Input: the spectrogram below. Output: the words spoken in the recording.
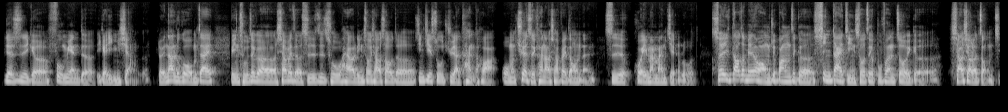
也是一个负面的一个影响的。对。那如果我们在摒除这个消费者实质支出，还有零售销售的经济数据来看的话，我们确实看到消费动能是会慢慢减弱的。所以到这边的话，我们就帮这个信贷紧缩这个部分做一个小小的总结，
